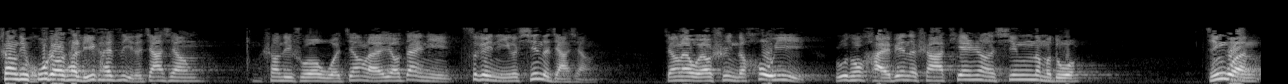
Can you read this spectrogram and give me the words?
上帝呼召他离开自己的家乡。上帝说：“我将来要带你，赐给你一个新的家乡。将来我要使你的后裔如同海边的沙，天上的星那么多。尽管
